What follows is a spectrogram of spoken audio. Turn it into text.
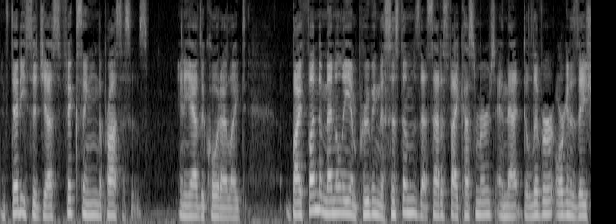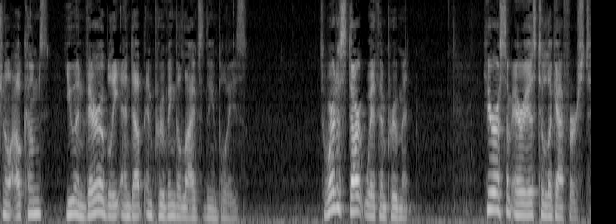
Instead, he suggests fixing the processes. And he adds a quote I liked By fundamentally improving the systems that satisfy customers and that deliver organizational outcomes, you invariably end up improving the lives of the employees. So, where to start with improvement? Here are some areas to look at first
